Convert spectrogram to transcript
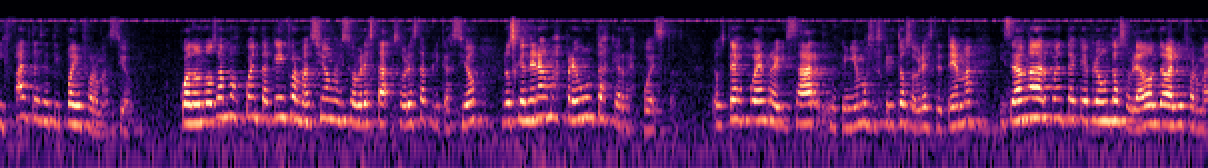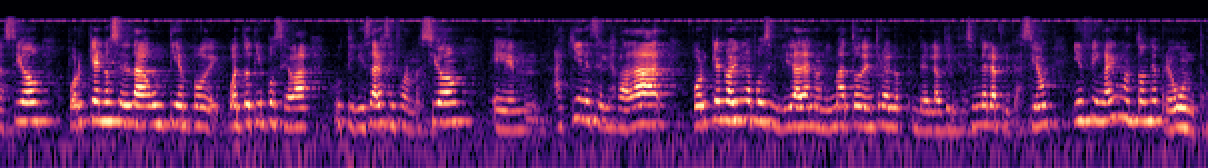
Y falta ese tipo de información. Cuando nos damos cuenta qué información hay sobre esta, sobre esta aplicación, nos generan más preguntas que respuestas. Ustedes pueden revisar lo que hemos escrito sobre este tema y se van a dar cuenta que hay preguntas sobre a dónde va la información, por qué no se da un tiempo de cuánto tiempo se va a utilizar esa información, eh, a quiénes se les va a dar, ¿Por qué no hay una posibilidad de anonimato dentro de, la utilización de la aplicación? Y en fin, hay un montón de preguntas.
